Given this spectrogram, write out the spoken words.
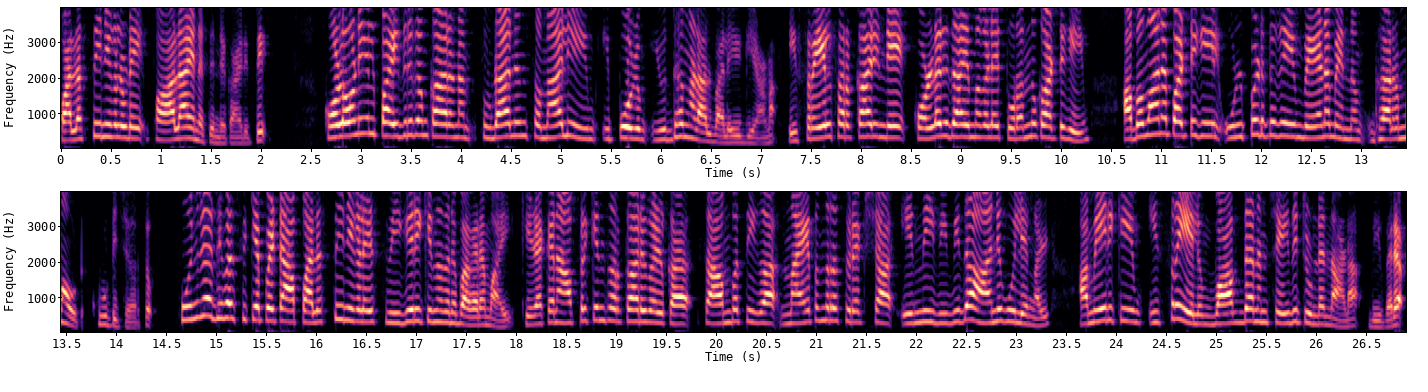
പലസ്തീനികളുടെ പാലായനത്തിന്റെ കാര്യത്തിൽ. കൊളോണിയൽ പൈതൃകം കാരണം സുഡാനും സൊമാലിയയും ഇപ്പോഴും യുദ്ധങ്ങളാൽ വലയുകയാണ്. ഇസ്രയേൽ സർക്കാരിന്റെ കൊള്ളരുതായ്മകളെ തുറന്നുകാട്ടുകയും അപമാന പട്ടികയിൽ ഉൾപ്പെടുത്തുകയും വേണമെന്നും ഖർമൌട്ട് കൂട്ടിച്ചേർത്തു. പുനരധിവസിക്കപ്പെട്ട പലസ്തീനികളെ സ്വീകരിക്കുന്നതിന് പകരമായി കിഴക്കൻ ആഫ്രിക്കൻ സർക്കാരുകൾക്ക് സാമ്പത്തിക നയതന്ത്ര സുരക്ഷ എന്നീ വിവിധ ആനുകൂല്യങ്ങൾ അമേരിക്കയും ഇസ്രയേലും വാഗ്ദാനം ചെയ്തിട്ടുണ്ടെന്നാണ് വിവരം.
